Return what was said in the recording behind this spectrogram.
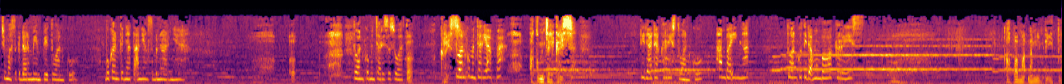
Cuma sekedar mimpi tuanku, bukan kenyataan yang sebenarnya. Tuanku mencari sesuatu. Keris. Tuanku mencari apa? Aku mencari keris. Tidak ada keris, tuanku. Hamba ingat, tuanku tidak membawa keris. Apa makna mimpi itu?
